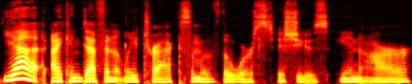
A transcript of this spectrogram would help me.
yeah, I can definitely track some of the worst issues in our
